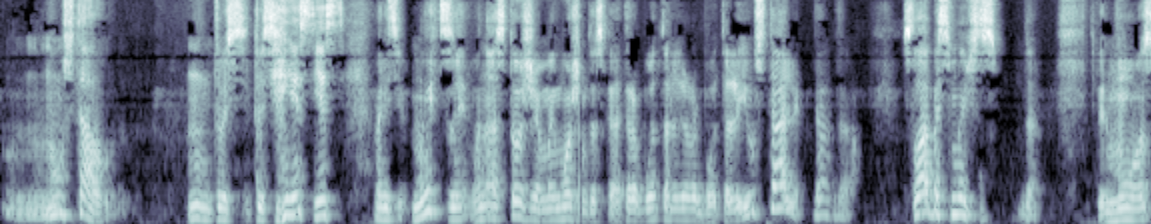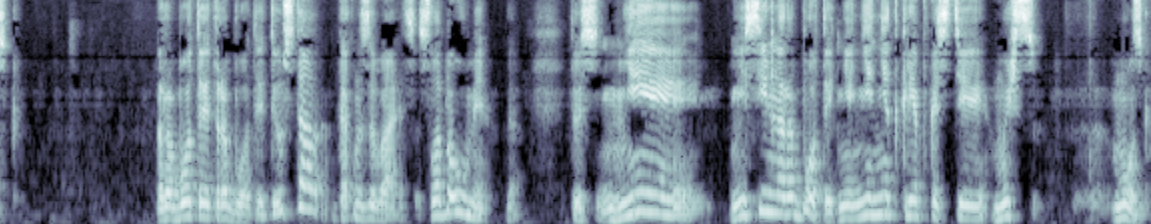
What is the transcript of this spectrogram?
Ну, устал. Ну, то есть, то есть есть, есть, смотрите, мышцы у нас тоже, мы можем, так сказать, работали, работали и устали. Да, да. Слабость мышц. Да. Теперь мозг работает, работает и устала. Как называется? Слабоумие. Да. То есть не, не сильно работает, не, не, нет крепкости мышц мозга.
